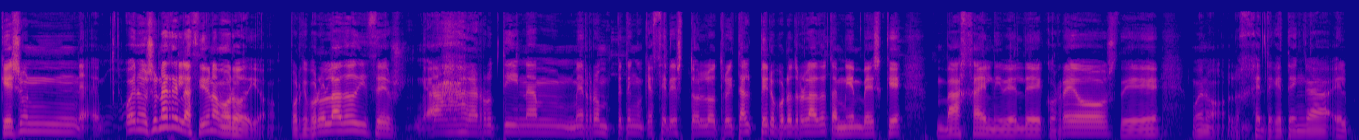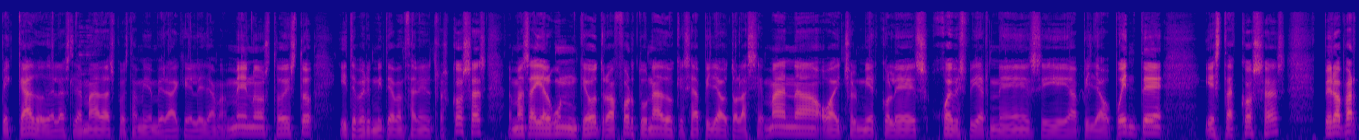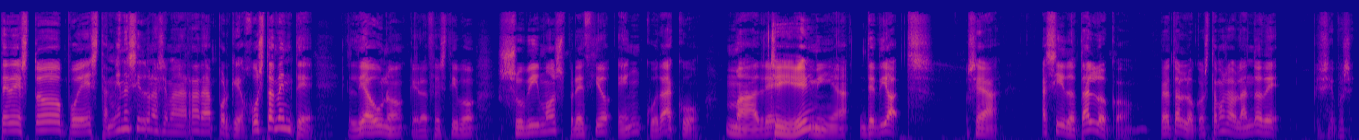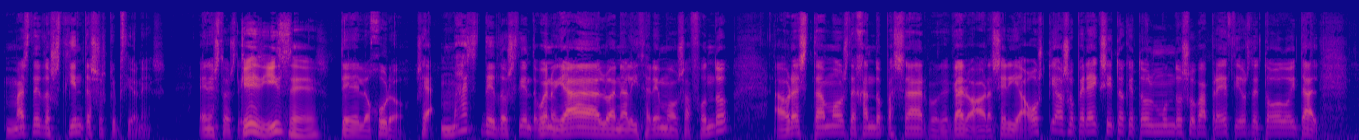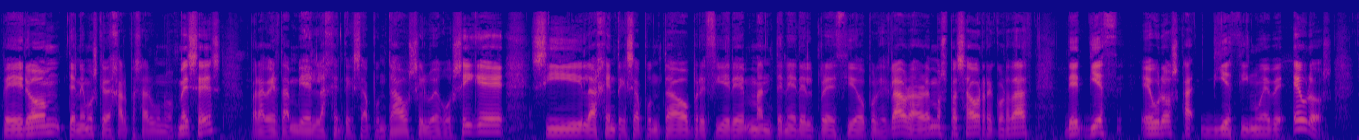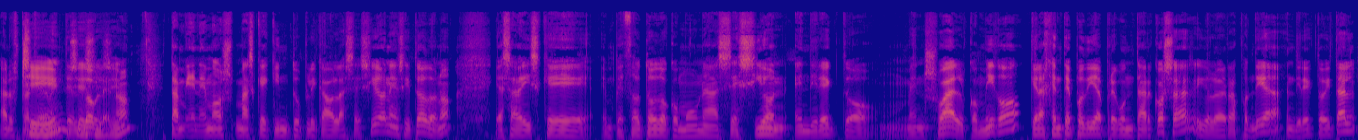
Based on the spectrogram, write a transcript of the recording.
que es un bueno es una relación amor odio porque por un lado dices ah la rutina me rompe tengo que hacer esto lo otro y tal pero por otro lado también ves que baja el nivel de correos de bueno gente que tenga el pecado de las llamadas pues también verá que le llaman menos todo esto y te permite avanzar en otras cosas. Además hay algún que otro afortunado que se ha pillado toda la semana o ha hecho el miércoles jueves viernes y ha pillado puente y estas cosas. Pero aparte de esto pues también ha sido una semana rara porque justo el día 1, que era el festivo, subimos precio en Kudaku. Madre mía de Dios. O sea, ha sido tan loco, pero tan loco. Estamos hablando de pues, más de 200 suscripciones en estos días. ¿Qué dices? Te lo juro. O sea, más de 200. Bueno, ya lo analizaremos a fondo. Ahora estamos dejando pasar, porque claro, ahora sería, hostia, super éxito que todo el mundo suba precios de todo y tal. Pero tenemos que dejar pasar unos meses para ver también la gente que se ha apuntado si luego sigue, si la gente que se ha apuntado prefiere mantener el precio, porque claro, ahora hemos pasado, recordad, de 10 euros a 19 euros. Claro, es prácticamente el doble, ¿no? También hemos más que quintuplicado las sesiones y todo, ¿no? Ya sabéis que empezó todo como una sesión en directo mensual conmigo, que la gente podía preguntar cosas y yo le respondía en directo y tal.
